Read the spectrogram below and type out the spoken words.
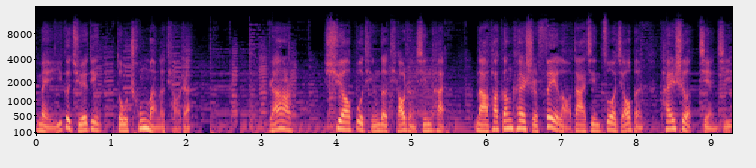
每一个决定都充满了挑战。然而，需要不停的调整心态。哪怕刚开始费老大劲做脚本、拍摄、剪辑，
